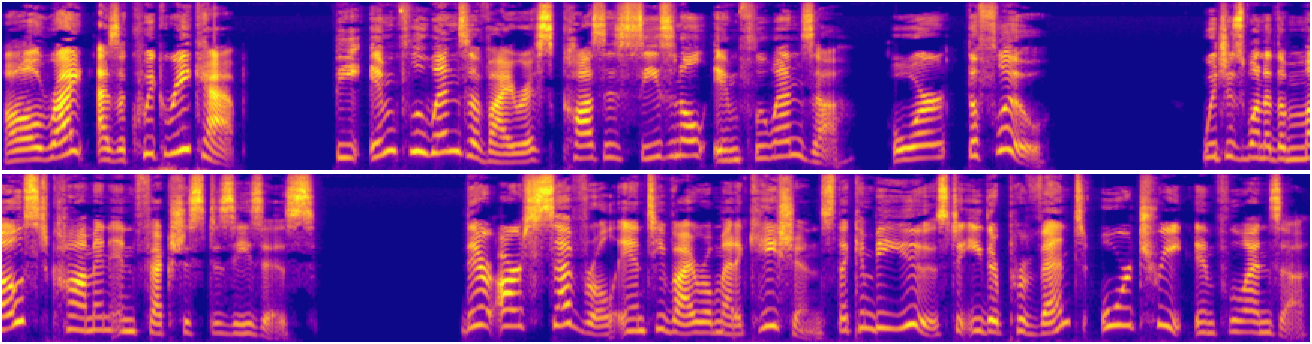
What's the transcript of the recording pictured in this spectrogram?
All right, as a quick recap, the influenza virus causes seasonal influenza, or the flu, which is one of the most common infectious diseases. There are several antiviral medications that can be used to either prevent or treat influenza,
